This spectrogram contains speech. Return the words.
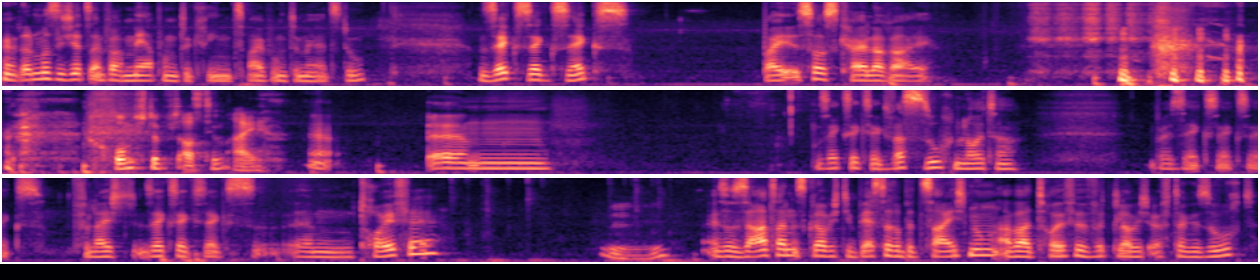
dann muss ich jetzt einfach mehr Punkte kriegen. Zwei Punkte mehr als du. 666 bei Issos Keilerei. Rumstüpft aus dem Ei. Ähm, 666. Was suchen Leute bei 666? Vielleicht 666 ähm, Teufel. Mhm. Also Satan ist, glaube ich, die bessere Bezeichnung, aber Teufel wird, glaube ich, öfter gesucht.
